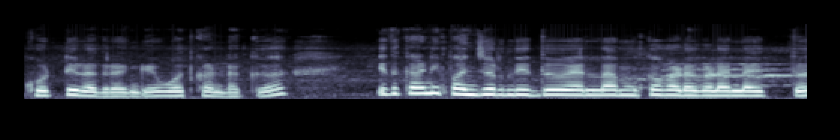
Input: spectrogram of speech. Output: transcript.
ಕೊಟ್ಟಿರೋದ್ರಂಗೆ ಓದ್ಕೊಂಡಕ್ಕೆ ಇದು ಕಾಣಿ ಪಂಜುರ್ದಿದ್ದು ಎಲ್ಲ ಮುಖವಾಡಗಳೆಲ್ಲ ಇತ್ತು.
